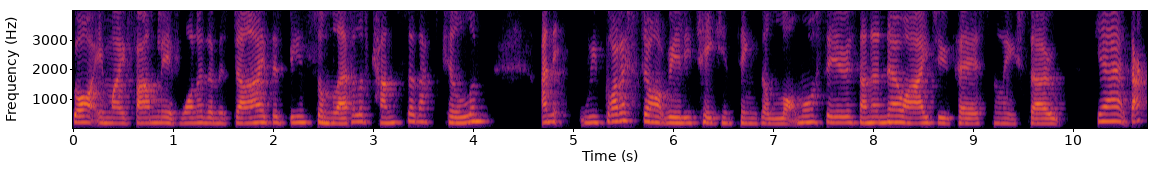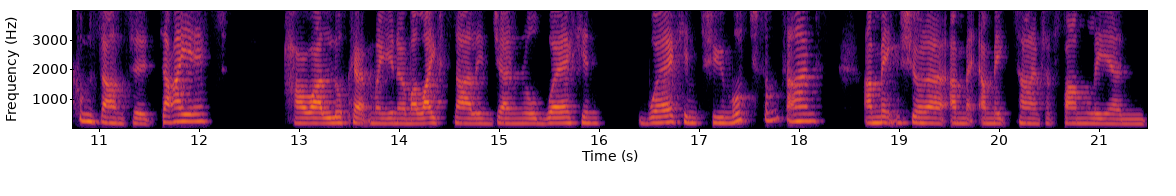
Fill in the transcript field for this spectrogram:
got in my family, if one of them has died, there's been some level of cancer that's killed them. And we've got to start really taking things a lot more serious. And I know I do personally. So, yeah, that comes down to diet, how I look at my, you know, my lifestyle in general, working, working too much sometimes. I'm making sure I, I, I make time for family and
